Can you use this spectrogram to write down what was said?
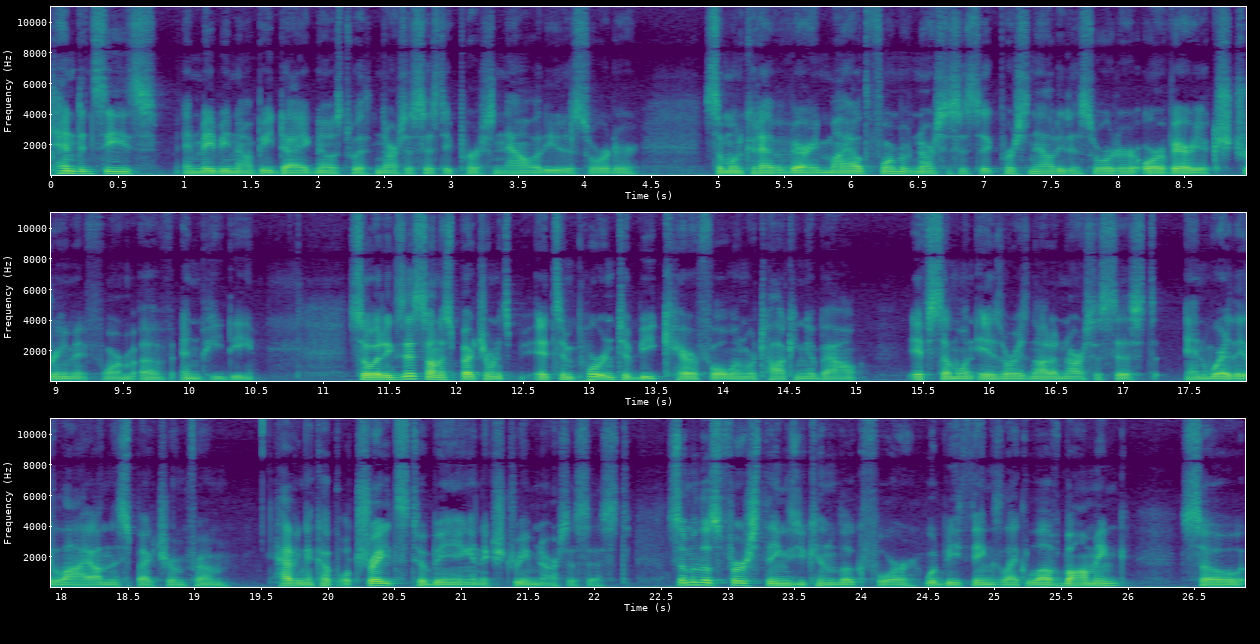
tendencies, and maybe not be diagnosed with narcissistic personality disorder. Someone could have a very mild form of narcissistic personality disorder or a very extreme form of NPD. So it exists on a spectrum. It's, it's important to be careful when we're talking about if someone is or is not a narcissist and where they lie on the spectrum from having a couple traits to being an extreme narcissist. Some of those first things you can look for would be things like love bombing, so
